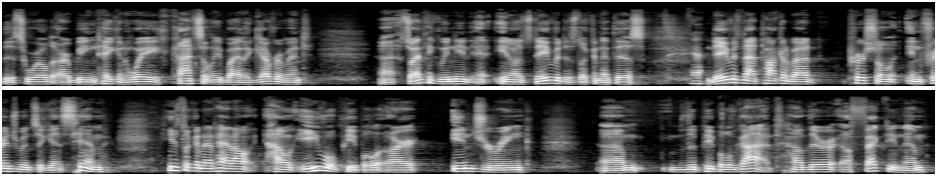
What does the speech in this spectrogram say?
this world are being taken away constantly by the government. Uh, so I think we need, you know, as David is looking at this, yeah. David's not talking about personal infringements against him. He's looking at how, how evil people are injuring um, the people of God, how they're affecting them,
